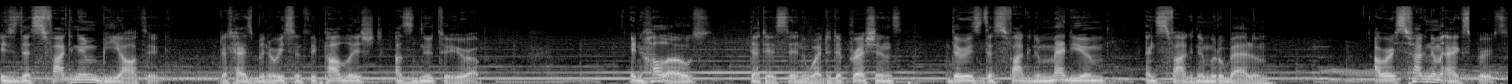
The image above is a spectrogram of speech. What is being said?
is the Sphagnum beothuk, that has been recently published as new to Europe. In hollows, that is, in wet depressions, there is the Sphagnum medium and Sphagnum rubellum. Our Sphagnum experts,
